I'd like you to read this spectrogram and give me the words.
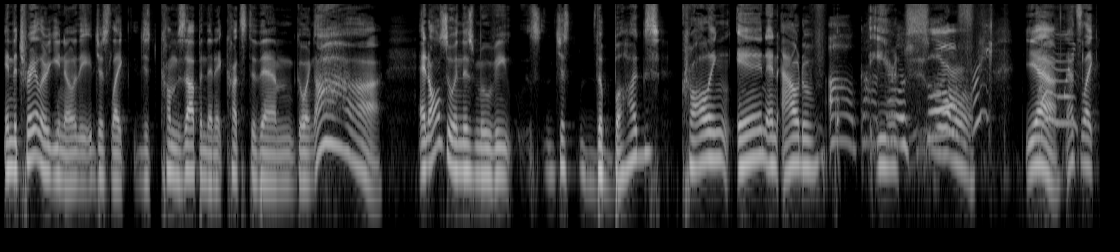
In the trailer, you know, it just like just comes up, and then it cuts to them going ah, and also in this movie, just the bugs crawling in and out of Oh god, ear- that was so Oh. freak. Yeah, that's like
